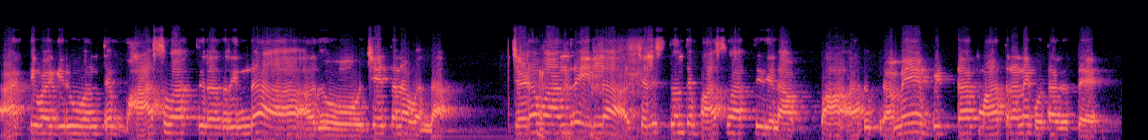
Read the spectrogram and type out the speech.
ಆಕ್ಟಿವ್ ಆಗಿರುವಂತೆ ಭಾಸವಾಗ್ತಿರೋದ್ರಿಂದ ಅದು ಚೇತನವಲ್ಲ. ಜಡವ ಅಂದ್ರೆ ಇಲ್ಲ ಚಲಿಸಿದಂತೆ ಭಾಸವಾಗ್ತಿದೆಯಲ್ಲ, ಆ- ಅದು ಭ್ರಮೆ ಬಿಟ್ಟಾಗ ಮಾತ್ರನೇ ಗೊತ್ತಾಗುತ್ತೆ.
